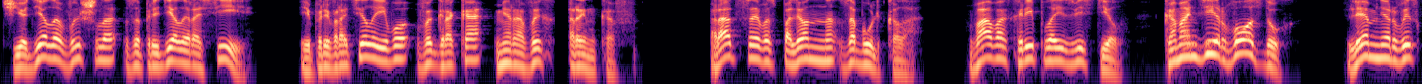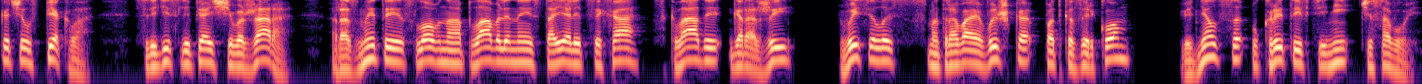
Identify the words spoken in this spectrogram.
чье дело вышло за пределы России и превратило его в игрока мировых рынков. Рация воспаленно забулькала. Вава хрипло известил. «Командир, воздух!» Лемнер выскочил в пекло. Среди слепящего жара, размытые, словно оплавленные, стояли цеха, склады, гаражи. Высилась смотровая вышка под козырьком, виднелся укрытый в тени часовой.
